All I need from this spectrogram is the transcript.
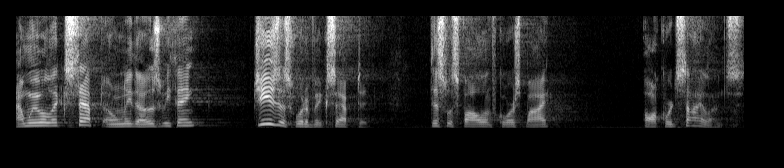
And we will accept only those we think Jesus would have accepted. This was followed, of course, by awkward silence.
